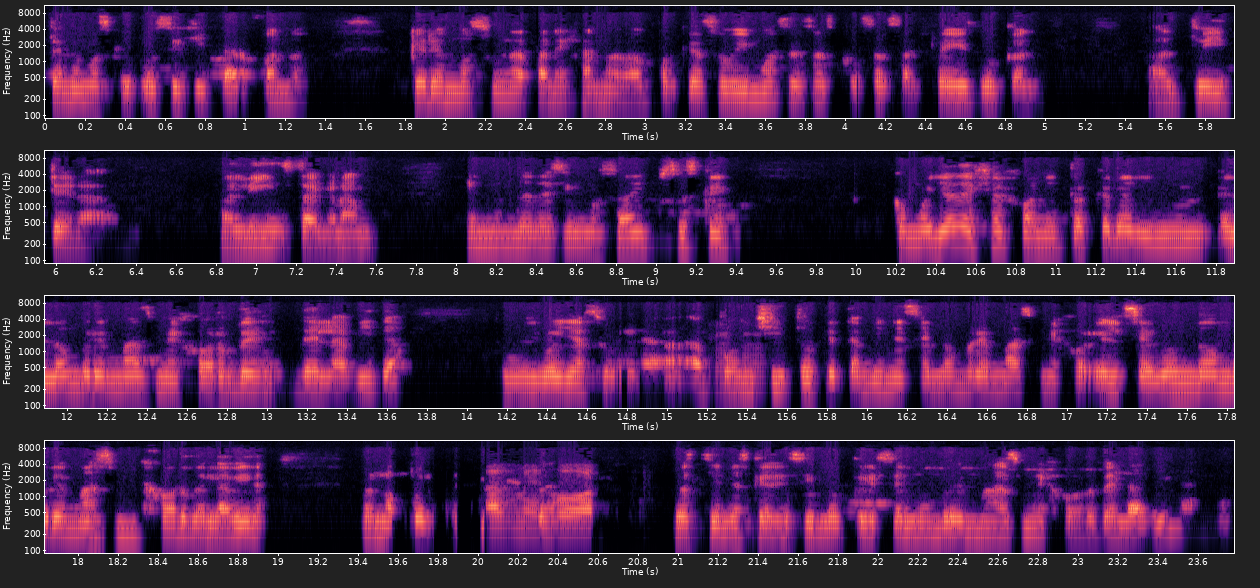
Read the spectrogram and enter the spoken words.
tenemos que justificar cuando queremos una pareja nueva, por qué subimos esas cosas al Facebook, al, Twitter, al Instagram, en donde decimos, ay, pues es que como ya dejé a Juanito que era el, hombre más mejor de, la vida, hoy voy a subir a, Ponchito, que también es el hombre más mejor, el segundo hombre más mejor de la vida. Pero no, pues, más mejor. Pues tienes que decirlo que es el hombre más mejor de la vida, ¿no?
